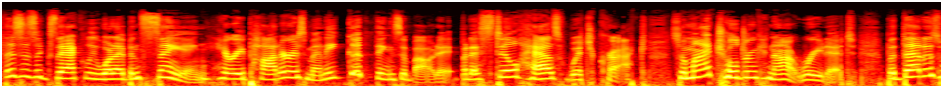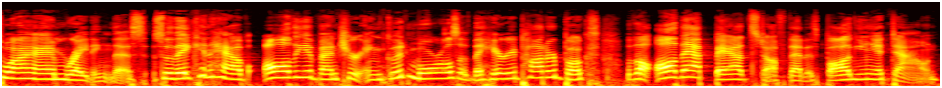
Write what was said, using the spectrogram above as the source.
this is exactly what I've been saying. Harry Potter has many good things about it, but it still has witchcraft, so my children cannot read it. But that is why I am writing this, so they can have all the adventure and good morals of the Harry Potter books without all that bad stuff that is bogging it down.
